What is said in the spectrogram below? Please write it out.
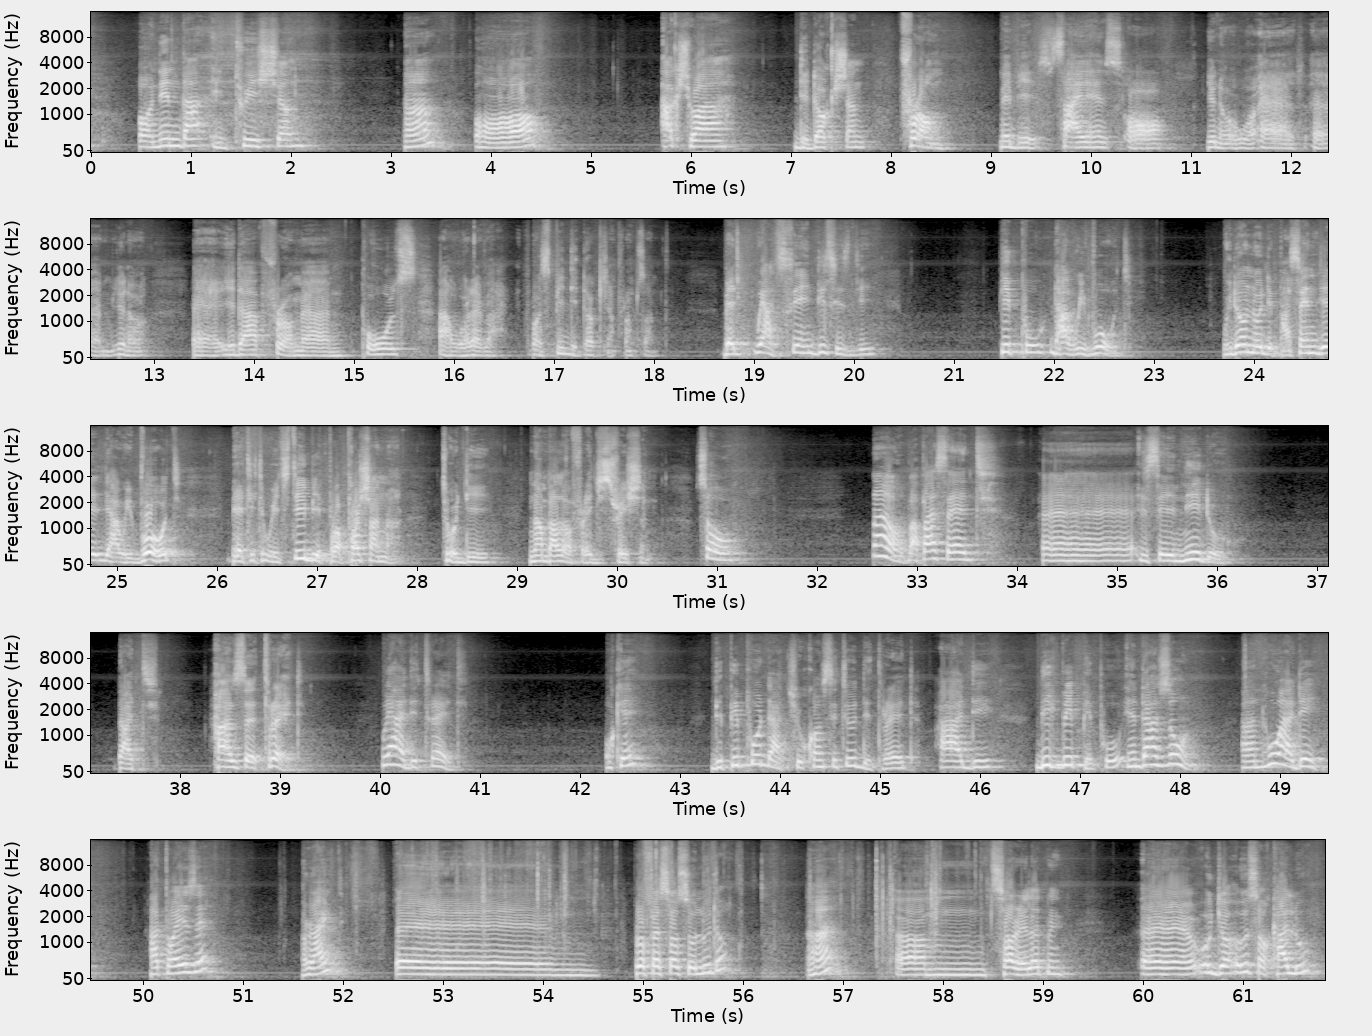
on either intuition huh, or actual deduction from maybe science or you know uh, um, you know uh, either from um, polls and whatever. It must be deduction from something. But we are saying this is the people that we vote. We don't know the percentage that we vote, but it will still be proportional to the number of registration. So now Papa said uh, it's a needle that has a thread. Where are the thread? Okay? The people that you constitute the thread are the big, big people in that zone. And who are they? Atoeze, all right? Um, Professor Soludo, uh-huh. um, sorry, let me, uh, Ujo Usokalu,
